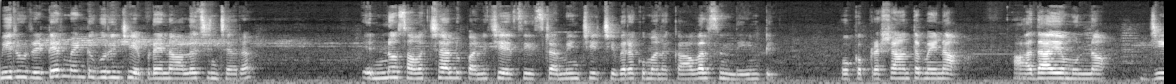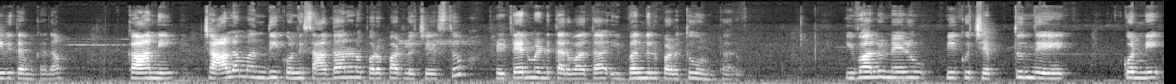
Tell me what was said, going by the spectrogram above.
మీరు రిటైర్మెంట్ గురించి ఎప్పుడైనా ఆలోచించారా? ఎన్నో సంవత్సరాలు పనిచేసి శ్రమించి చివరకు మనకు కావాల్సింది ఏంటి ఒక ప్రశాంతమైన ఆదాయం ఉన్న జీవితం కదా. కానీ చాలామంది కొన్ని సాధారణ పొరపాట్లు చేస్తూ రిటైర్మెంట్ తర్వాత ఇబ్బందులు పడుతూ ఉంటారు. ఇవాళ నేను మీకు చెప్తుంది కొన్ని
